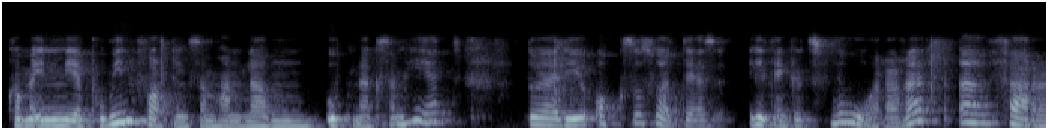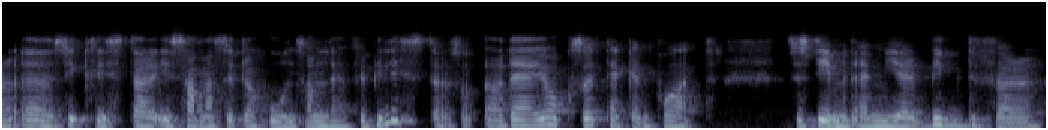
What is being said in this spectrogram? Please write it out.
kommer in mer på min forskning som handlar om uppmärksamhet, då är det ju också så att det är helt enkelt svårare eh, för eh, cyklister i samma situation som det är för bilister. Så det är ju också ett tecken på att systemet är mer byggt för,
